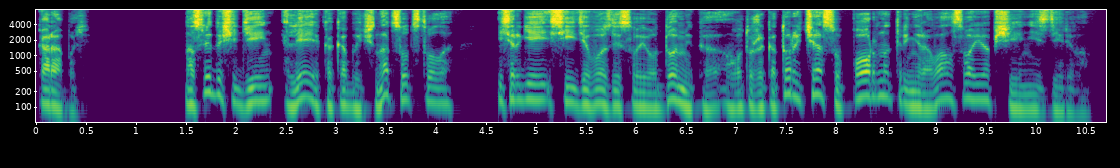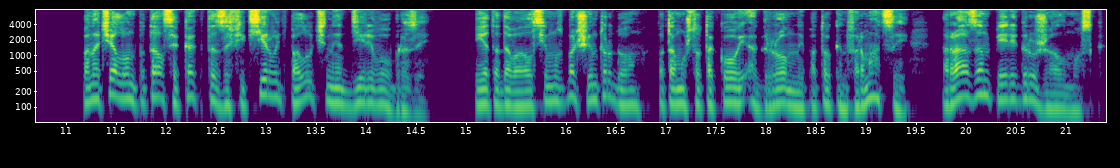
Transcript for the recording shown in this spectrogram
Корабль. На следующий день Лея, как обычно, отсутствовала, и Сергей, сидя возле своего домика, вот уже который час упорно тренировал свое общение с деревом. Поначалу он пытался как-то зафиксировать полученные от дерева образы, и это давалось ему с большим трудом, потому что такой огромный поток информации разом перегружал мозг.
